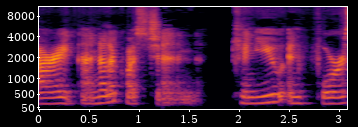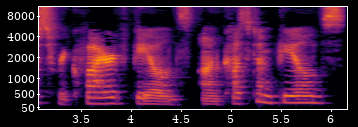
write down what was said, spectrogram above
All right, another question. Can you enforce required fields on custom fields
